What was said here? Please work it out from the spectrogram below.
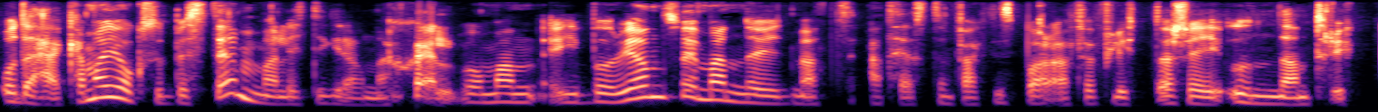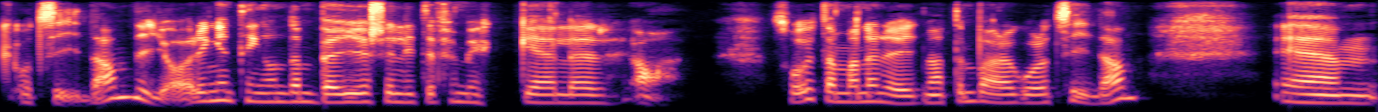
Och det här kan man ju också bestämma lite grann själv. Om man, I början så är man nöjd med att, att hästen faktiskt bara förflyttar sig undan tryck åt sidan. Det gör ingenting om den böjer sig lite för mycket eller ja, så, utan man är nöjd med att den bara går åt sidan. Ehm,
